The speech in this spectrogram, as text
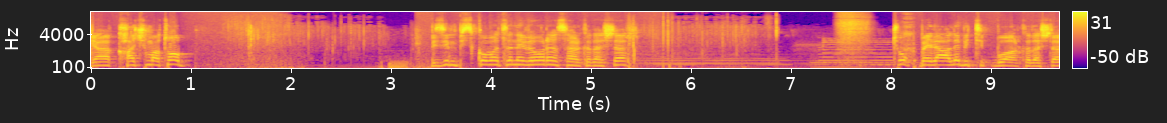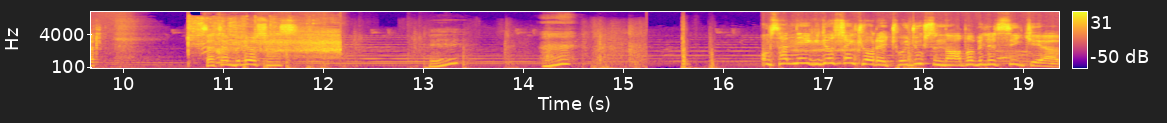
Ya kaçma top. Bizim psikopatın evi orası arkadaşlar. Çok belalı bir tip bu arkadaşlar. Zaten biliyorsunuz. Oğlum sen niye gidiyorsun ki oraya? Çocuksun ne yapabilirsin ki ya?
